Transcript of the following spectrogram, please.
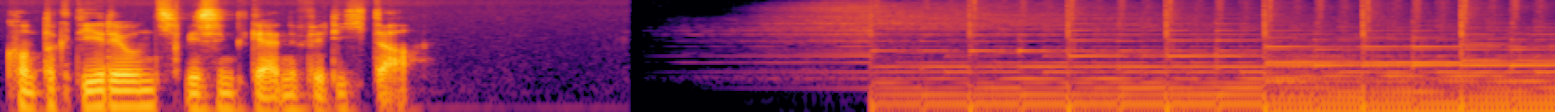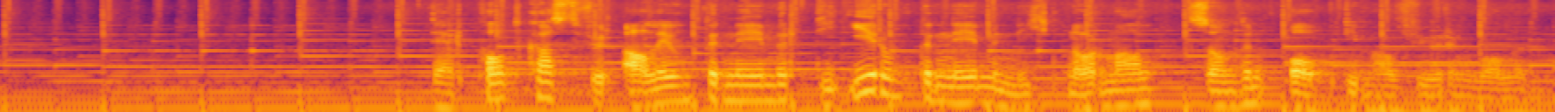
kontaktiere uns, wir sind gerne für dich da. Der Podcast für alle Unternehmer, die ihr Unternehmen nicht normal, sondern optimal führen wollen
